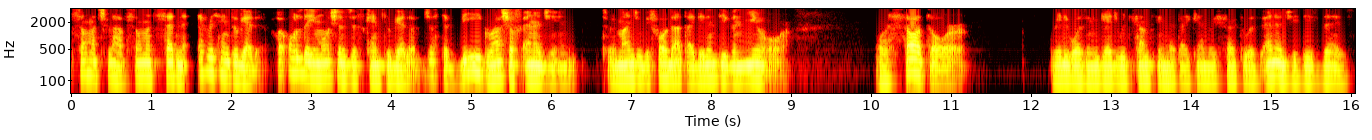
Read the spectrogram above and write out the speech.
so much love, so much sadness, everything together. All the emotions just came together. Just a big rush of energy. And to remind you, before that, I didn't even knew or or thought or really was engaged with something that I can refer to as energy these days.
